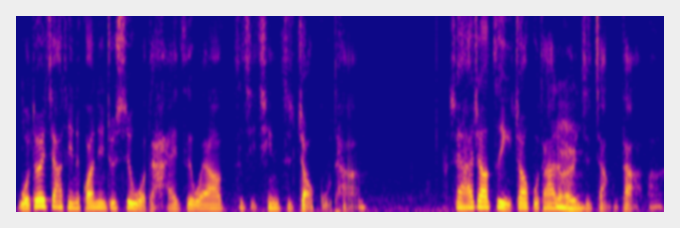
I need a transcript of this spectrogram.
我对家庭的观念就是我的孩子我要自己亲自照顾他，所以他就要自己照顾他的儿子长大嘛。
